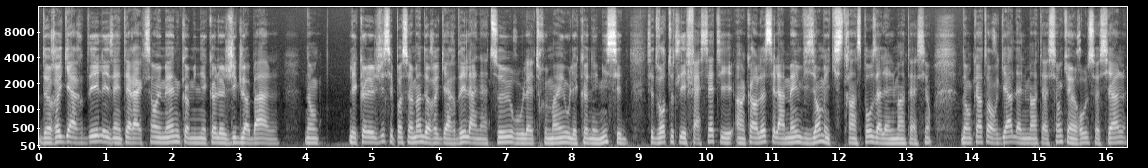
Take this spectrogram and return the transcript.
de regarder les interactions humaines comme une écologie globale. Donc, l'écologie, c'est pas seulement de regarder la nature ou l'être humain ou l'économie, c'est c'est de voir toutes les facettes. Et encore là, c'est la même vision, mais qui se transpose à l'alimentation. Donc, quand on regarde l'alimentation qui a un rôle social,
